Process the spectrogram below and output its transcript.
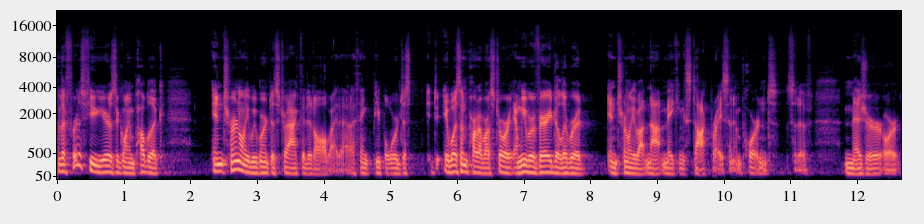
the first few years of going public, internally we weren't distracted at all by that. I think people were just it, it wasn't part of our story, and we were very deliberate internally about not making stock price an important sort of measure or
